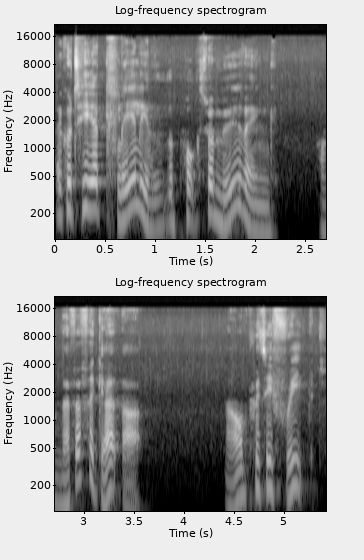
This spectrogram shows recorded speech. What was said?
I could hear clearly that the pucks were moving. I'll never forget that. Now I'm pretty freaked.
